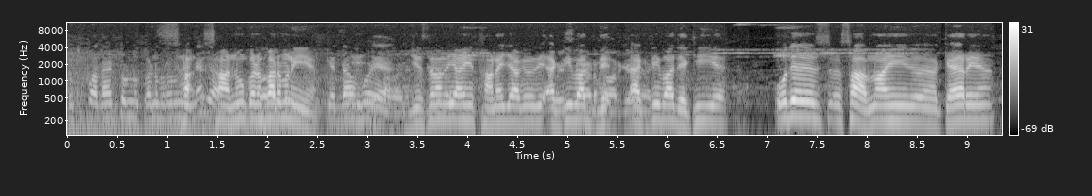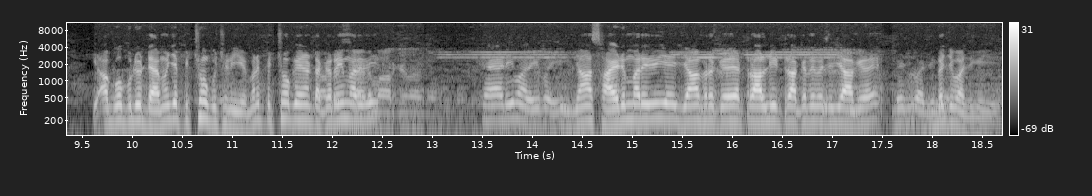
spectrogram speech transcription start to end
ਕੁਝ ਪਤਾ ਨਹੀਂ ਤੁਹਾਨੂੰ ਕਨਫਰਮ ਨਹੀਂ ਹੈਗਾ? ਸਾਨੂੰ ਕਨਫਰਮ ਨਹੀਂ ਹੈ। ਕਿੱਦਾਂ ਹੋਇਆ? ਜਿਸ ਤਰ੍ਹਾਂ ਦੀ ਅਸੀਂ ਥਾਣੇ ਜਾ ਕੇ ਉਹਦੀ ਐਕਟਿਵਾ ਐਕਟਿਵਾ ਦੇਖੀ ਹੈ। ਉਹਦੇ ਹਿਸਾਬ ਨਾਲ ਅਸੀਂ ਕਹਿ ਰਹੇ ਹਾਂ ਕਿ ਅੱਗੋਂ ਪੂਰੀ ਡੈਮੇਜ ਹੈ ਪਿੱਛੋਂ ਕੁਛ ਨਹੀਂ ਹੈ। ਮਤਲਬ ਪਿੱਛੋਂ ਕਿਸੇ ਨੇ ਟੱਕਰ ਨਹੀਂ ਮਾਰੀ। ਸਾਈਡ ਹੀ ਮਾਰੀ ਭਾਈ। ਜਾਂ ਸਾਈਡ ਮਾਰੀ ਦੀ ਹੈ ਜਾਂ ਫਿਰ ਕਿਸੇ ਟਰਾਲੀ ਟਰੱਕ ਦੇ ਵਿੱਚ ਜਾ ਕੇ ਵਿੱਚ ਵੱਜ ਗਈ। ਵਿੱਚ ਵੱਜ ਗਈ ਹੈ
